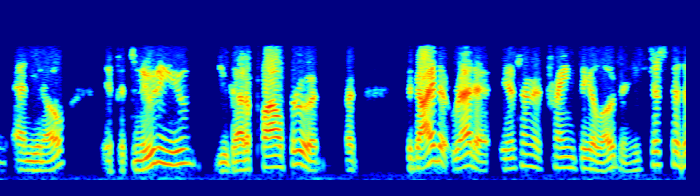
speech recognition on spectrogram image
And, and you know, if it's new to you, you got to plow through it. But the guy that read it isn't a trained theologian. He's just a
